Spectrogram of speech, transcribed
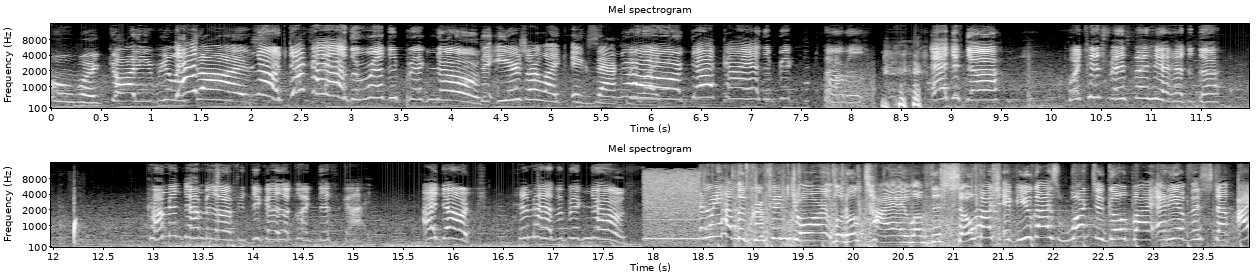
Oh my god, he really That- does. No, that guy has a really big nose. The ears are like exactly no, like. that guy has a big. Sorry. editor, put his face right here, editor. Comment down below if you think I look like this guy. I don't. Him has a big nose. And we have the Gryffindor little tie. I love this so much. If you guys want to go buy any of this stuff, I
